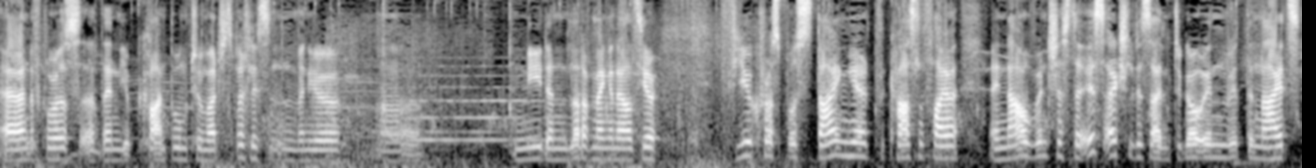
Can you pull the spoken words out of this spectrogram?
and of course uh, then you can't boom too much, especially when you uh, need a lot of mangonels here few crossbows dying here at the castle fire, and now Vinchester is actually deciding to go in with the knights.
